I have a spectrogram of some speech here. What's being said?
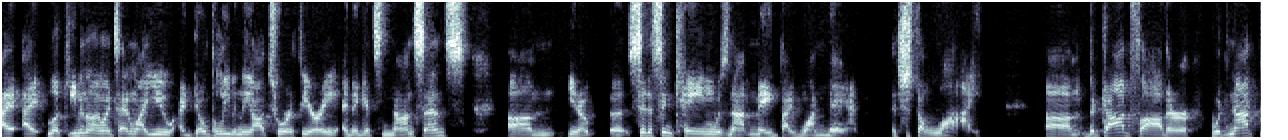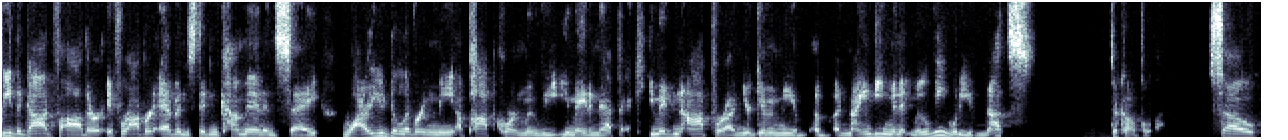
I, I look. Even though I went to NYU, I don't believe in the auteur theory. I think it's nonsense. Um, you know, uh, Citizen Kane was not made by one man. It's just a lie um, The Godfather would not be The Godfather if Robert Evans didn't come in and say, Why are you delivering me a popcorn movie? You made an epic. You made an opera and you're giving me a, a 90 minute movie? What are you, nuts? To Coppola. So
